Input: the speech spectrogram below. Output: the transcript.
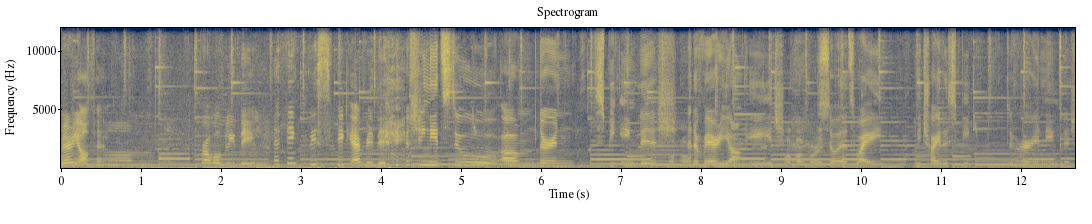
Very often. Probably daily. I think we speak every day. she needs to um, learn to speak English Uh-huh. at a very young age. Uh-huh, right. So that's why we try to speak to her in English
